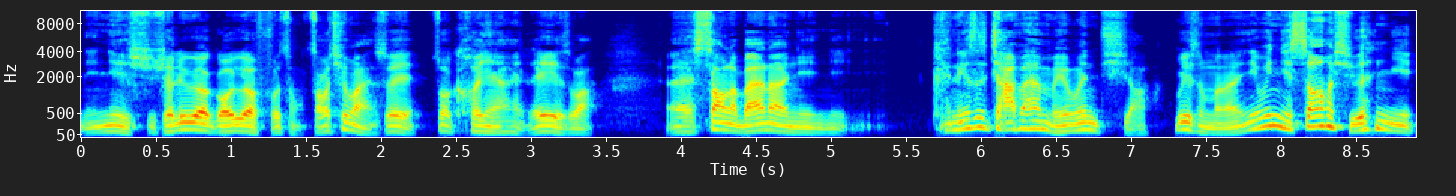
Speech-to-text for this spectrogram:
你你学历越高越服从，早起晚睡做科研很累是吧？哎，上了班呢，你你。肯定是加班没问题啊？为什么呢？因为你上学，你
